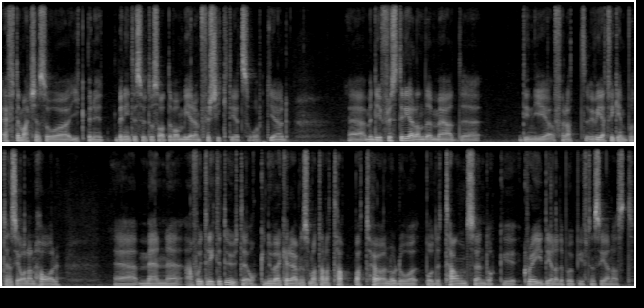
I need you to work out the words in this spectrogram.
Efter matchen så gick Beni- Benitez ut och sa att det var mer en försiktighetsåtgärd. Men det är frustrerande med Digne för att vi vet vilken potential han har. Eh, Men eh, han får inte riktigt ut det och nu verkar det även som att han har tappat hörnor då både Townsend och eh, Gray delade på uppgiften senast.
